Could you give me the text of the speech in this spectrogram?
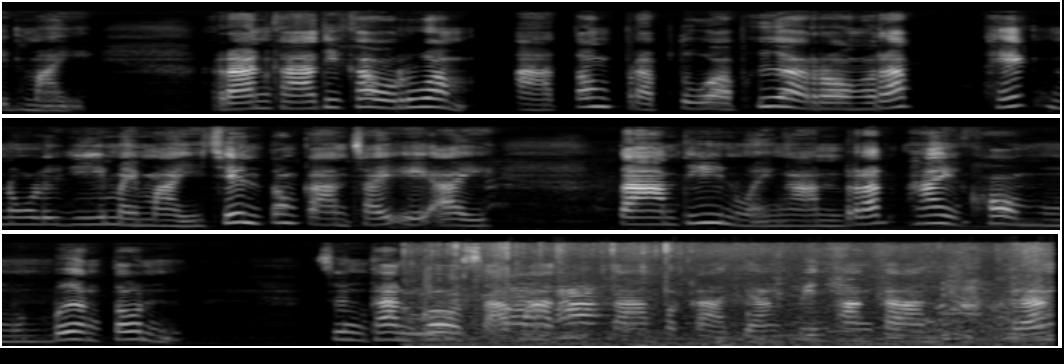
กิจใหม่ ร้านค้าที่เข้าร่วมอาจต้องปรับตัวเพื่อรองรับ เทคโนโลยีใหม่ๆ เช่นต้องการใช้ AI ตามที่หน่วยงานรัฐให้ข้อมูลเบื้องต้น ซึ่งท่านก็สามารถติดตามประกาศอย่างเป็นทางการอีกครั้ง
